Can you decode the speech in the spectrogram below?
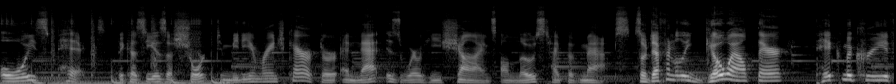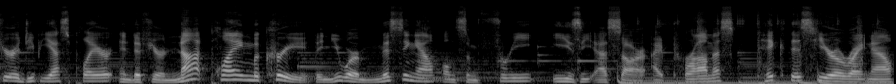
always picked because he is a short to medium range character and that is where he shines on those type of maps. So definitely go out there, Pick McCree if you're a DPS player, and if you're not playing McCree, then you are missing out on some free, easy SR. I promise, pick this hero right now.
